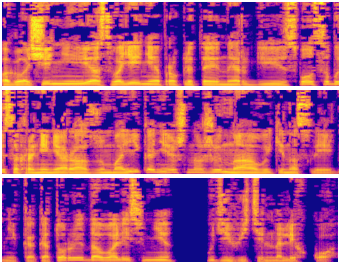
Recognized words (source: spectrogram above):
Поглощение и освоение проклятой энергии, способы сохранения разума и, конечно же, навыки наследника, которые давались мне удивительно легко.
